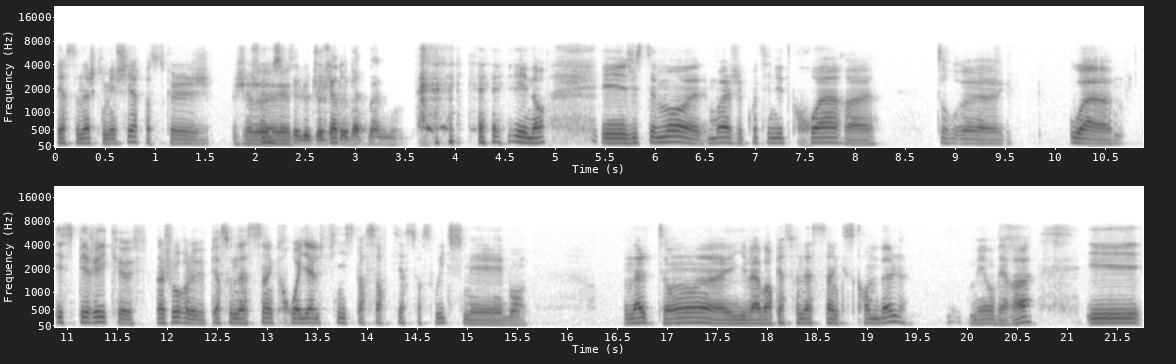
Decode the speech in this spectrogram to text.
personnage qui m'est cher parce que je, c'était le Joker de Batman, moi. et non. Et justement, euh, moi, je continue de croire euh, euh, ou à espérer que un jour le Persona 5 Royal finisse par sortir sur Switch, mais bon, on a le temps. il va avoir Persona 5 Scramble, mais on verra. Et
